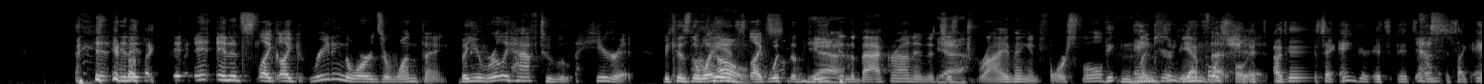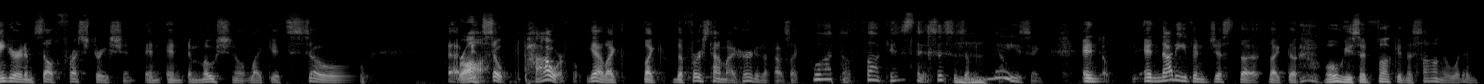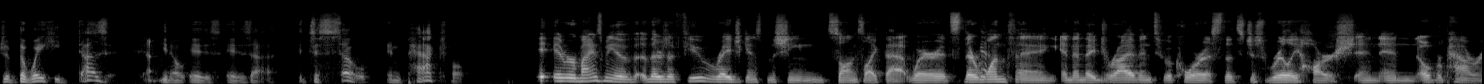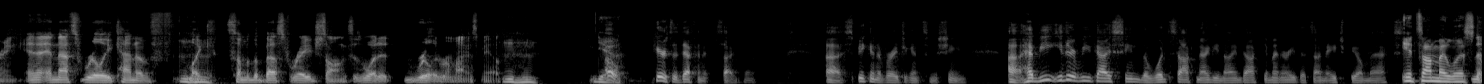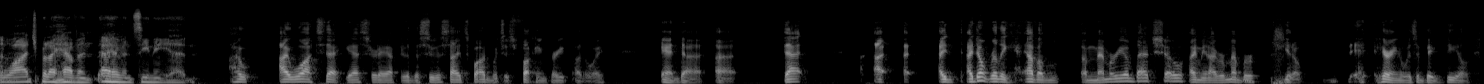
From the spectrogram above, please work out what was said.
And it- like, It- it- and it's like like reading the words are one thing, but you really have to hear it because the oh, way it's Oh, like with the beat yeah. in the background and it's Yeah. just driving and forceful. the. Like, anger yeah forceful it's, i was gonna say anger it's it's um, Yes. it's like anger at himself frustration and and emotional like it's so Raw. it's so powerful yeah like like the first time i heard it i was like what the fuck is this this is Mhm. amazing and and not even just the like the oh he said fuck in the song or whatever the way he does it Yeah. you know is is uh it's just so impactful It, it reminds me of there's a few Rage Against Machine songs like that where it's their Yeah. one thing and then they drive into a chorus that's just really harsh and and overpowering and and that's really kind of Mhm. like some of the best Rage songs is what it really reminds me of. hmm Yeah. Oh, here's a definite sidebar. Uh, speaking of Rage Against the Machine, Uh, have you either of you guys seen the Woodstock '99 documentary that's on HBO Max? It's on my list to watch, but I haven't I haven't seen it yet. I I watched that yesterday after the Suicide Squad, which is fucking great, by the way. And uh, uh, that I, I I don't really have a, a memory of that show. I mean, I remember you know hearing it was a big deal,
